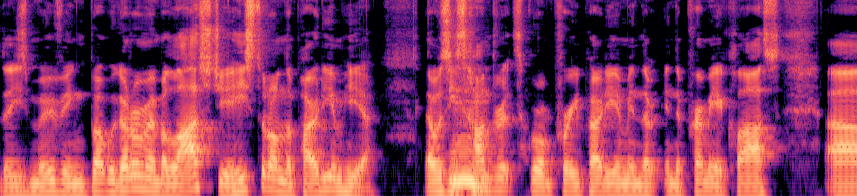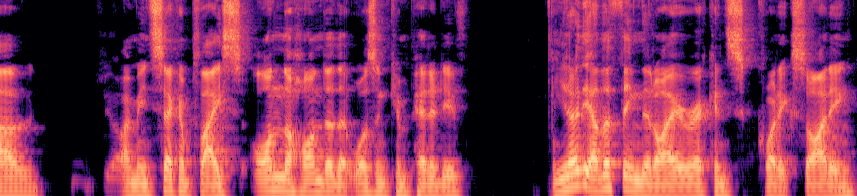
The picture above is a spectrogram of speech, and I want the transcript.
that he's moving. But we've got to remember last year he stood on the podium here. That was his hmm. hundredth mm. Grand Prix podium in the in the Premier class. Uh, I mean, second place on the Honda that wasn't competitive. You know, the other thing that I reckon's quite exciting,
